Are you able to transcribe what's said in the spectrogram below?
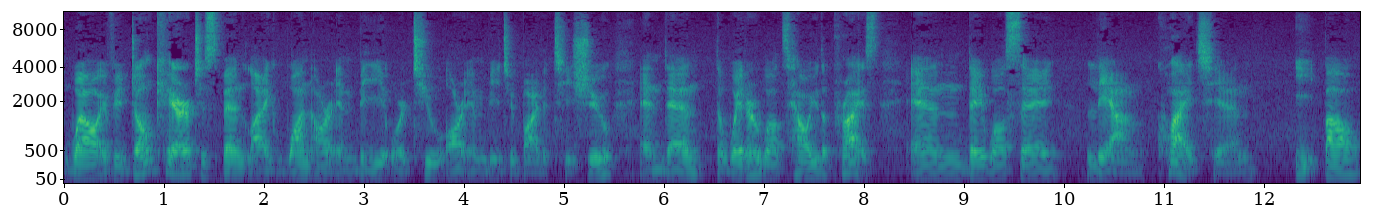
Well, if you don't care to spend like 1 RMB or 2 RMB to buy the tissue, and then the waiter will tell you the price, and they will say 两块钱 一包，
